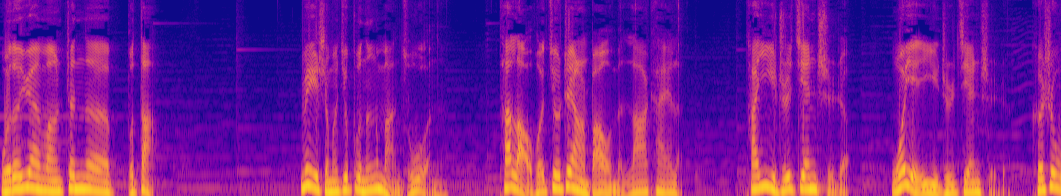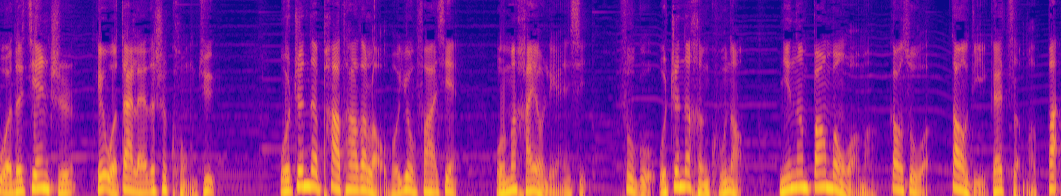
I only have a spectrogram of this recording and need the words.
我的愿望真的不大，为什么就不能满足我呢？他老婆就这样把我们拉开了，他一直坚持着，我也一直坚持着。可是我的坚持给我带来的是恐惧，我真的怕他的老婆又发现我们还有联系。复古，我真的很苦恼，您能帮帮我吗？告诉我到底该怎么办？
